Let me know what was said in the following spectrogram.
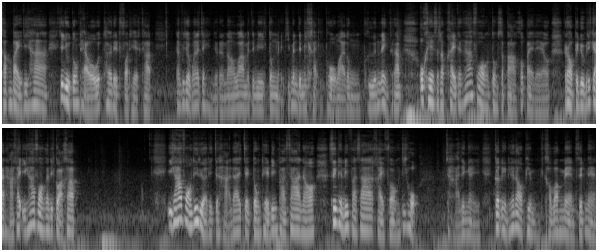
ครับใบที่ 5 จะอยู่ตรงแถว Toilet Fortress ครับ ท่านผู้ชมก็น่าจะเห็นอยู่แล้วเนาะว่ามันจะมีตรงไหนที่มันจะมีไข่โผล่มาตรงพื้นเองครับ โอเคสำหรับไข่ทั้ง 5 ฟองตรงสปาเข้าไปแล้ว เราไปดูวิธีการหาไข่อีก 5 ฟองกันดีกว่าครับอีก 5 ฟองที่เหลือเนี่ยจะหาได้จากตรงเทรดดิ้งพาซาเนาะซึ่งเทรดดิ้งพาซาไข่ฟองที่ 6 จะหายังไงก่อนอื่นให้เราพิมพ์คำว่า man f a c e man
